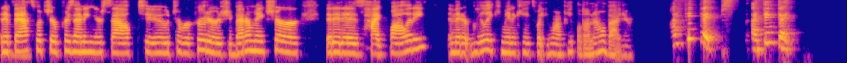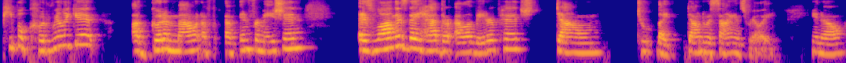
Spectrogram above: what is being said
And if that's what you're presenting yourself to to recruiters, you better make sure that it is high quality and that it really communicates what you want people to know about you. I think that I think that people could really get a good amount of, of information as long as they had their elevator pitch down to like down to a science really you know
